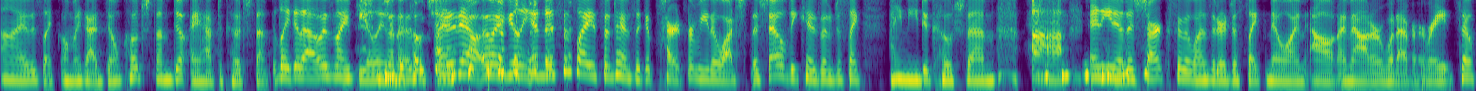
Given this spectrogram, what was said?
I was like, oh my God, don't coach them. Don't I have to coach them? Like that was my feeling. Do the I was- coaching. I know my feeling. And this is why sometimes like it's hard for me to watch the show because I'm just like, I need to coach them. Uh, and you know, the sharks are the ones that are just like, no, I'm out, I'm out, or whatever. Right. So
